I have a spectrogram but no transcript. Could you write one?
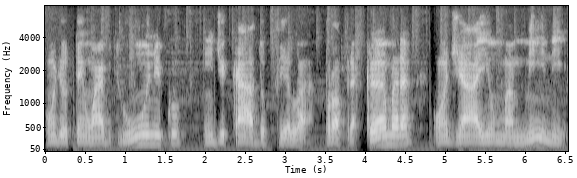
onde eu tenho um árbitro único, indicado pela própria Câmara, onde há aí uma mini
